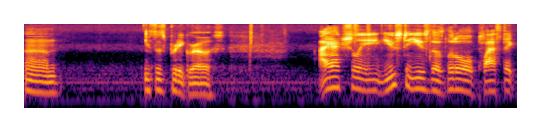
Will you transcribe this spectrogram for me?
um, this is pretty gross. I actually used to use those little plastic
